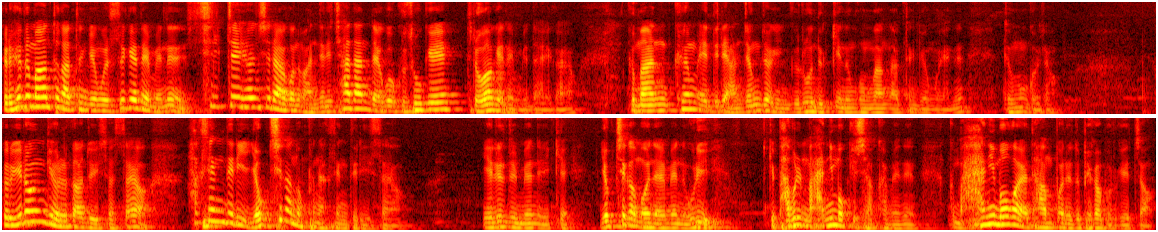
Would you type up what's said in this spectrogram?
그리고 헤드마운트 같은 경우를 쓰게 되면은 실제 현실하고는 완전히 차단되고 그 속에 들어가게 됩니다. 얘가요. 그만큼 애들이 안정적인 거로 느끼는 공간 같은 경우에는 드문 거죠. 그리고 이런 결과도 있었어요. 학생들이 역치가 높은 학생들이 있어요. 예를 들면 이렇게 역치가 뭐냐면 우리 밥을 많이 먹기 시작하면은 그 많이 먹어야 다음번에도 배가 부르겠죠.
